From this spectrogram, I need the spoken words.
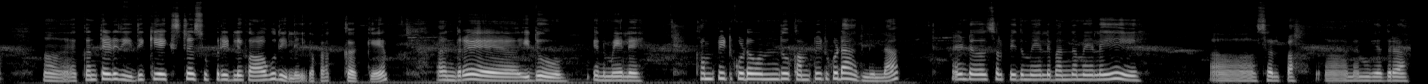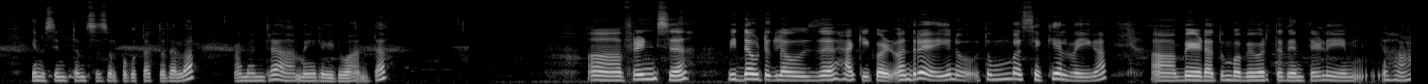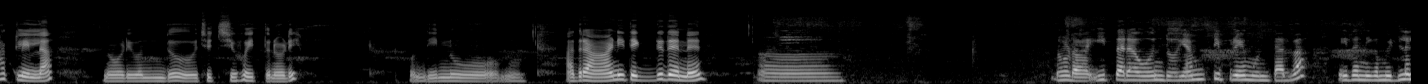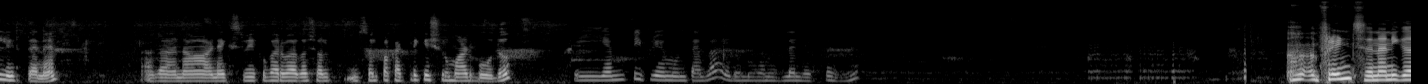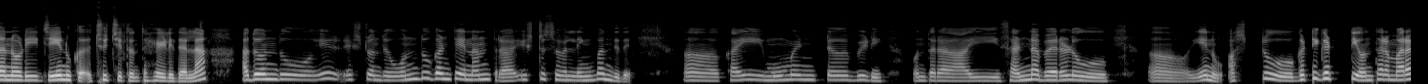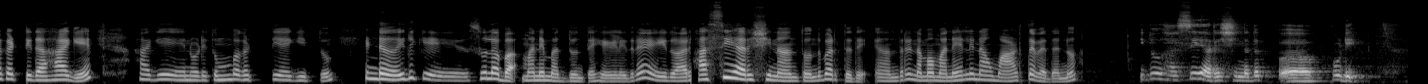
ಯಾಕಂತೇಳಿದ್ರೆ ಇದಕ್ಕೆ ಎಕ್ಸ್ಟ್ರಾ ಸೂಪರ್ ಇಡಲಿಕ್ಕೆ ಆಗೋದಿಲ್ಲ ಈಗ ಪಕ್ಕಕ್ಕೆ. ಅಂದರೆ ಇದು ಏನು ಮೇಲೆ ಕಂಪ್ಲೀಟ್ ಕೂಡ ಒಂದು ಕಂಪ್ಲೀಟ್ ಕೂಡ ಆಗಲಿಲ್ಲ. ಆ್ಯಂಡ್ ಸ್ವಲ್ಪ ಇದು ಮೇಲೆ ಬಂದ ಮೇಲೆಯೇ ಸ್ವಲ್ಪ ನಮಗೆ ಅದರ ಏನು ಸಿಂಪ್ಟಮ್ಸ್ ಸ್ವಲ್ಪ ಗೊತ್ತಾಗ್ತದಲ್ಲ ಆನಂತರ ಮೇಲೆ ಇಡುವ ಅಂತ. ಫ್ರೆಂಡ್ಸ್ ವಿದೌಟ್ ಗ್ಲೌಸ್ ಹಾಕಿಕೊಂಡು ಅಂದರೆ ಏನು ತುಂಬ ಸೆಕೆ ಅಲ್ವ ಈಗ? ಬೇಡ, ತುಂಬ ಬೆವರ್ತದೆ ಅಂತೇಳಿ ಹಾಕಲಿಲ್ಲ. ನೋಡಿ, ಒಂದು ಚುಚ್ಚಿ ಹೋಯಿತು ನೋಡಿ. ಒಂದು ಇನ್ನೂ ಅದರ ಆಣಿ ತೆಗೆದಿದ್ದೇನೆ. ನೋಡ, ಈ ಥರ ಒಂದು ಎಂ ಟಿ ಫ್ರೇಮ್ ಉಂಟಲ್ವಾ ಇದನ್ನೀಗ ಮಿಡ್ಲಲ್ಲಿ ಇಡ್ತೇನೆ. ಆಗ ನಾ ನೆಕ್ಸ್ಟ್ ವೀಕ್ ಬರುವಾಗ ಸ್ವಲ್ಪ ಸ್ವಲ್ಪ ಕಟ್ಟಲಿಕ್ಕೆ ಶುರು ಮಾಡ್ಬೋದು. ಈ ಎಂ ಟಿ ಫ್ರೇಮ್ ಉಂಟಲ್ವಾ ಇದನ್ನೀಗ ಮಿಡ್ಲಲ್ಲಿ ಇರ್ತೇನೆ ಫ್ರೆಂಡ್ಸ್ ನಾನೀಗ ನೋಡಿ ಜೇನು ಕ ಚುಚ್ಚಿತು ಅಂತ ಹೇಳಿದೆಲ್ಲ. ಅದೊಂದು ಎಷ್ಟೊಂದು, ಒಂದು ಗಂಟೆ ನಂತರ ಇಷ್ಟು ಸ್ವೆಲ್ಲಿಂಗ್ ಬಂದಿದೆ. ಕೈ ಮೂಮೆಂಟ್ ಬಿಡಿ, ಒಂಥರ ಈ ಸಣ್ಣ ಬೆರಳು ಏನು, ಅಷ್ಟು ಗಟ್ಟಿ ಗಟ್ಟಿ ಒಂಥರ ಮರ ಕಟ್ಟಿದ ಹಾಗೆ ಹಾಗೆ ನೋಡಿ ತುಂಬ ಗಟ್ಟಿಯಾಗಿತ್ತು. ಆ್ಯಂಡ್ ಇದಕ್ಕೆ ಸುಲಭ ಮನೆಮದ್ದು ಅಂತ ಹೇಳಿದರೆ ಇದು ಹಸಿ ಅರಿಶಿನ ಅಂತ ಒಂದು ಬರ್ತದೆ. ಅಂದರೆ ನಮ್ಮ ಮನೆಯಲ್ಲೇ ನಾವು ಮಾಡ್ತೇವೆ ಅದನ್ನು. ಇದು ಹಸಿ ಅರಿಶಿನದ ಪುಡಿ.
